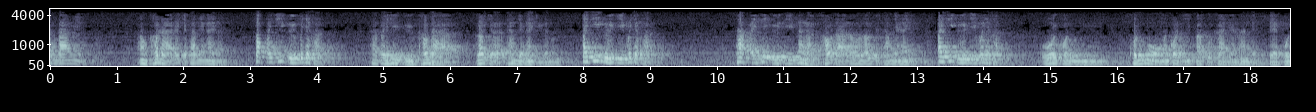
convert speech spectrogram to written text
ต่างๆนี่เอ้าเขาด่าแล้วจะทํำยังไงน่ะต้องไปที่อื่นไม่ใช่ค่ะถ้าไปที่อื่นเขาด่าเราจะทํำยังไงอีกกันนไปที่อื่นอีกไม่ใช่ค่ะ ถ้าไปที่อื่นอีกนั่นแหละเขาด่าเราเราจะทํำยังไง ไปที่อื่นอีกไม่ใช่ค่ะโอ้ยคนคนโง่มันก็หนีปรากฏการอย่างนั้นแหละแต่คน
